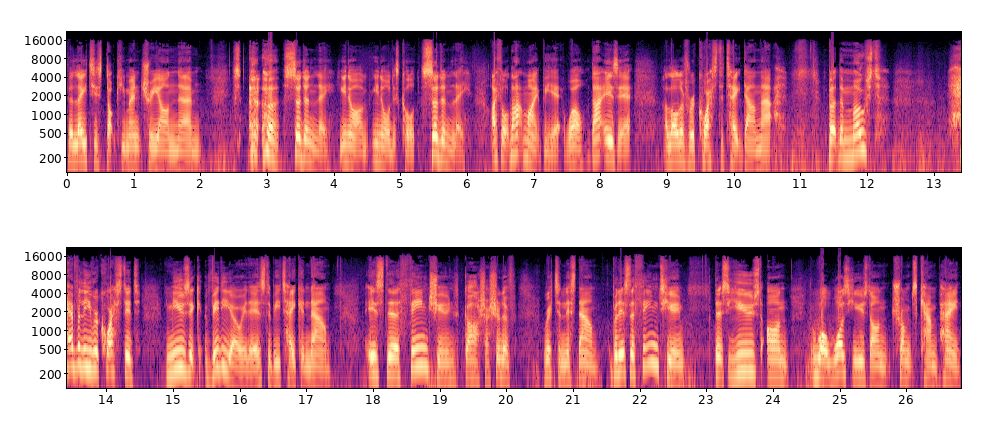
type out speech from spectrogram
the latest documentary on um, Suddenly, you know, you know what it's called, Suddenly. I thought that might be it. Well, that is it. A lot of requests to take down that. But the most heavily requested music video it is to be taken down is the theme tune. Gosh, I should have written this down. But it's the theme tune that's used on, well, was used on Trump's campaign.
